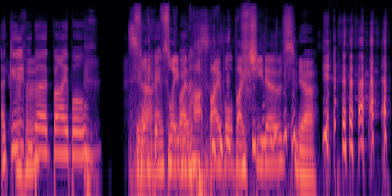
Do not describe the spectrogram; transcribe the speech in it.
A Gutenberg Bible. Yeah. Names for Flamin' Bibles. Hot Bible by Cheetos. Yeah.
